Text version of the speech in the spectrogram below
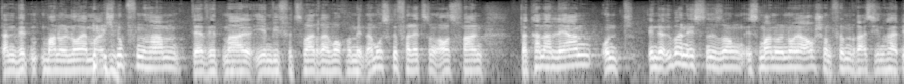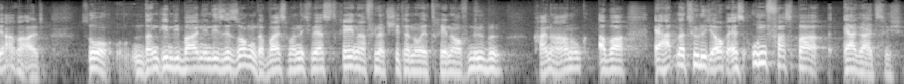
Dann wird Manuel Neuer mal einen Schnupfen haben. Der wird mal irgendwie für zwei, drei Wochen mit einer Muskelverletzung ausfallen. Da kann er lernen. Und in der übernächsten Saison ist Manuel Neuer auch schon 35,5 Jahre alt. So, und dann gehen die beiden in die Saison. Da weiß man nicht, wer ist Trainer. Vielleicht steht der neue Trainer auf Nübel. Keine Ahnung. Aber er hat natürlich auch, er ist unfassbar ehrgeizig.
